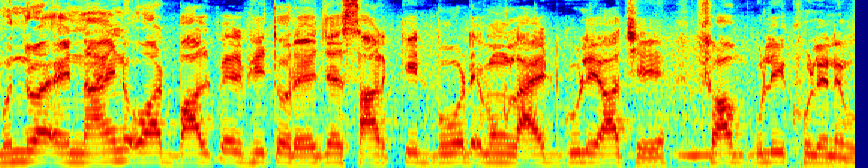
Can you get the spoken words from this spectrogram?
বন্ধুরা এই নাইন ওয়াট বাল্বের ভিতরে যে সার্কিট বোর্ড এবং লাইটগুলি আছে, সবগুলি খুলে নেব।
